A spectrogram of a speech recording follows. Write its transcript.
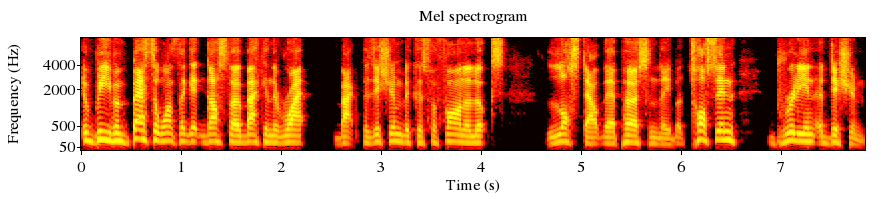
It would be even better once they get Gusto back in the right back position because Fofana looks lost out there personally. But Tosin, brilliant addition.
